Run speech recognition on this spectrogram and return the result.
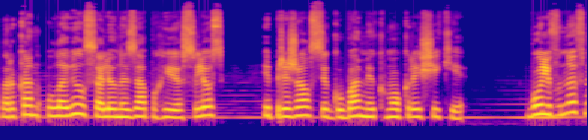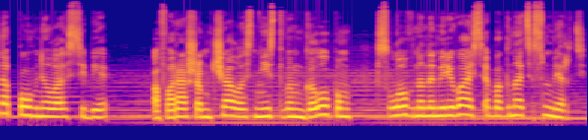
Ларкан уловил соленый запах ее слез и прижался губами к мокрой щеке. Боль вновь напомнила о себе, а Фараша мчалась неистовым галопом, словно намереваясь обогнать смерть.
